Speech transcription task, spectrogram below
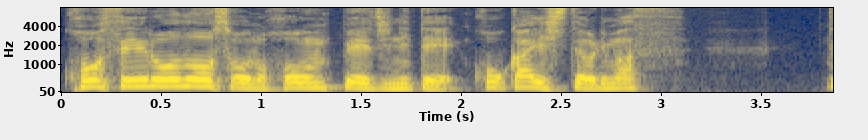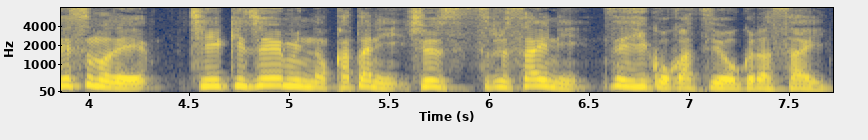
厚生労働省のホームページにて公開しております。ですので、地域住民の方に手術する際にぜひご活用ください。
